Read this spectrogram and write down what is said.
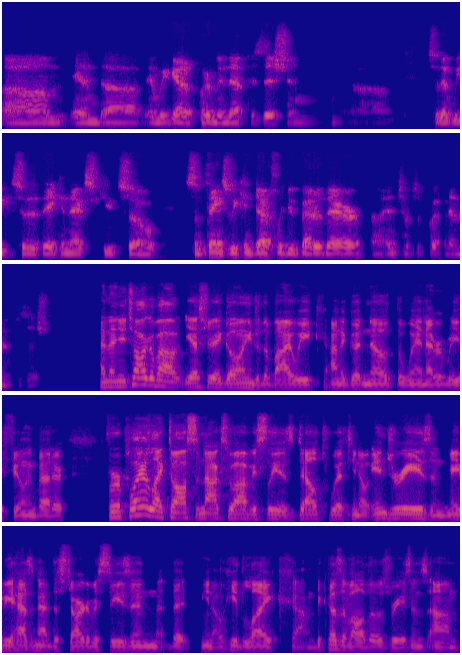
um, and uh, and we got to put them in that position uh, so that we so that they can execute. So some things we can definitely do better there uh, in terms of putting them in position. And then you talk about yesterday going into the bye week on a good note, the win, everybody feeling better for a player like Dawson Knox, who obviously has dealt with you know injuries and maybe hasn't had the start of a season that you know he'd like um, because of all those reasons, um,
